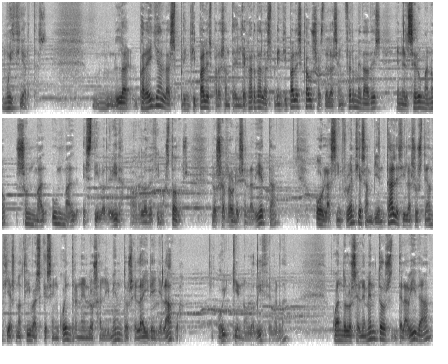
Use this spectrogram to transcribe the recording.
muy ciertas. para ella, las principales, para Santa Hildegarda, las principales causas de las enfermedades en el ser humano son mal, un mal estilo de vida, ahora lo decimos todos, los errores en la dieta, o las influencias ambientales y las sustancias nocivas que se encuentran en los alimentos, el aire y el agua. Hoy, ¿quién no lo dice, verdad? Cuando los elementos de la vida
